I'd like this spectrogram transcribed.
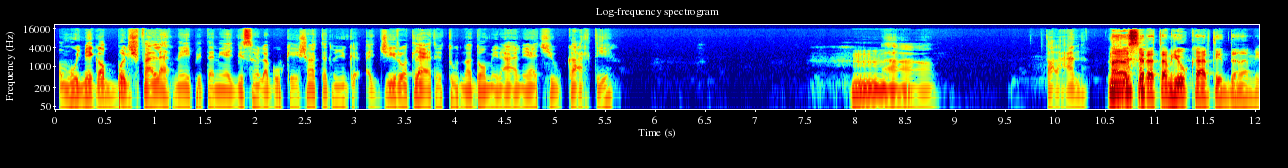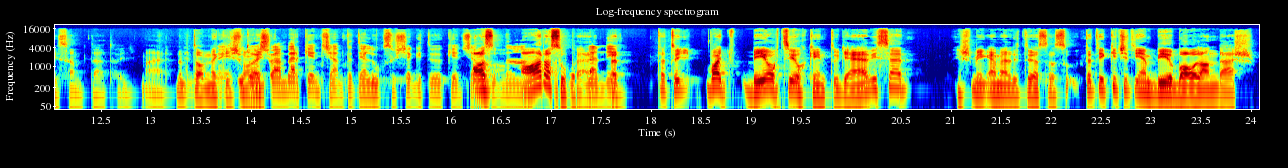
Amúgy még abból is fel lehetne építeni egy viszonylag okésat, tehát mondjuk egy Girot lehet, hogy tudna dominálni egy Hugh Carty. Hmm. Uh, talán. Nagyon szeretem Hugh Carty, de nem hiszem, tehát, hogy már nem hát, tudom, neki is van. Utolsó emberként sem, tehát ilyen luxus segítőként sem az, tudna arra szuper. Tehát tehát, hogy vagy B opcióként ugye elviszed, és még emellett ezt a szó. Tehát egy kicsit ilyen Bilbao landás.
